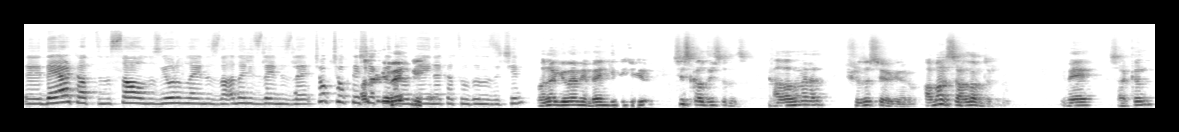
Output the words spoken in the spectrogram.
E, değer kattınız. Sağ olunuz yorumlarınızla, analizlerinizle. Çok çok teşekkür ediyorum yayına katıldığınız için. Bana güvenmeyin. Ben gideceğim. Siz kalırsınız. Kalanlara şunu söylüyorum. Aman sağlam durun. Ve sakın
